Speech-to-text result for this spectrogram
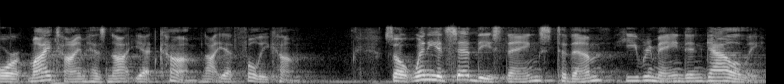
for my time has not yet come, not yet fully come. So when he had said these things to them, he remained in Galilee.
